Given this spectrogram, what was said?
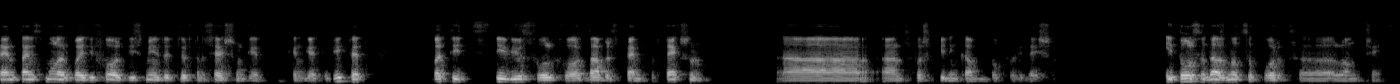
10 times smaller by default, this means that your transaction get, can get evicted, but it's still useful for double spend protection uh, and for speeding up block validation. It also does not support uh, long chains.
